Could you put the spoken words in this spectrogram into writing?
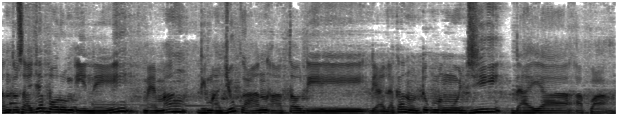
Tentu saja forum ini memang dimajukan atau di, diadakan untuk menguji daya apa?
